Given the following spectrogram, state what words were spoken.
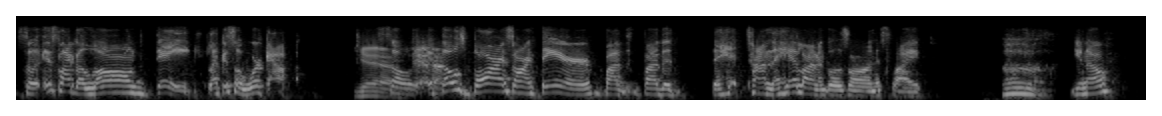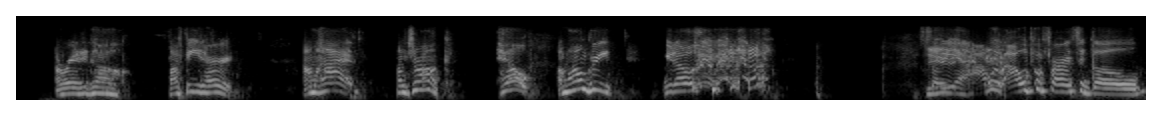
So it's like a long day, like it's a workout. yeah. So if those bars aren't there by the- by the the he- time the headliner goes on, it's like, oh, you know, I'm ready to go. My feet hurt. I'm hot. I'm drunk. Help! I'm hungry. You know. So you- yeah, I would I would prefer to go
